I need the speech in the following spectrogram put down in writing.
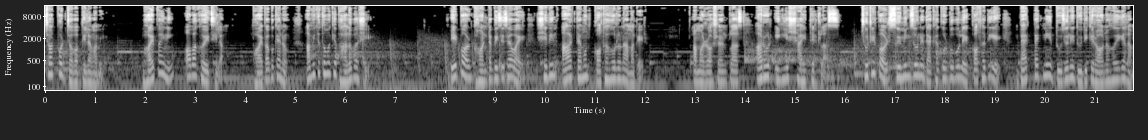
চটপট জবাব দিলাম আমি। ভয় পাইনি, অবাক হয়েছিলাম। ভয় পাবো কেন? আমি তো তোমাকে ভালোবাসি। এরপর ঘণ্টা বেজে যাওয়ায় সেদিন আর তেমন কথা হলো না আমাদের। আমার রসায়ন ক্লাস আর ওর ইংলিশ সাহিত্যের ক্লাস। ছুটির পর সুইমিং জোনে দেখা করব বলে কথা দিয়ে ব্যাকপ্যাক নিয়ে দুজনে দুই দিকে রওনা হয়ে গেলাম।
